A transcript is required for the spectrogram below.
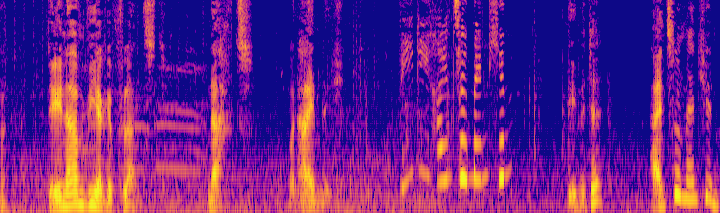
Den haben wir gepflanzt. Nachts und heimlich. Wie die Heinzelmännchen? Wie bitte? Einzelmännchen?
